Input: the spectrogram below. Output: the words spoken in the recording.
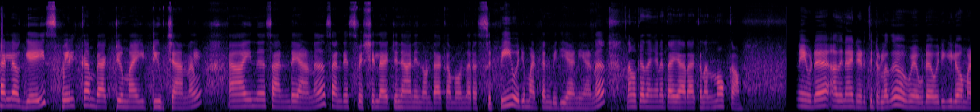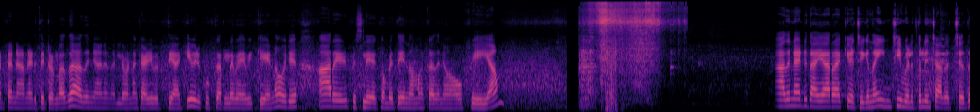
Hello guys welcome back to my YouTube channel ഇന്ന് സൺഡേ ആണ്. സൺഡേ സ്പെഷ്യലായിട്ട് ഞാൻ ഇന്ന് ഉണ്ടാക്കാൻ പോകുന്ന റെസിപ്പി ഒരു മട്ടൻ ബിരിയാണിയാണ്. നമുക്കതെങ്ങനെ തയ്യാറാക്കണമെന്ന് നോക്കാം. ഇവിടെ അതിനായിട്ട് എടുത്തിട്ടുള്ളത് ഇവിടെ ഒരു കിലോ മട്ടനാണ് എടുത്തിട്ടുള്ളത്. അത് ഞാൻ നല്ലവണ്ണം കഴി വൃത്തിയാക്കി ഒരു കുക്കറിൽ വേവിക്കുകയാണ്. ഒരു ആറേഴ് ഫിസിൽ കേൾക്കുമ്പോഴത്തേക്കും നമുക്കതിനെ ഓഫ് ചെയ്യാം. അതിനായിട്ട് തയ്യാറാക്കി വെച്ചിരിക്കുന്ന ഇഞ്ചിയും വെളുത്തുള്ളിയും ചതച്ചത്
